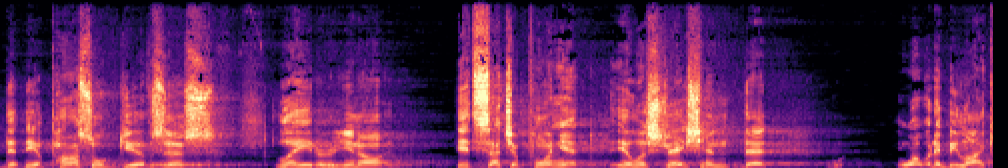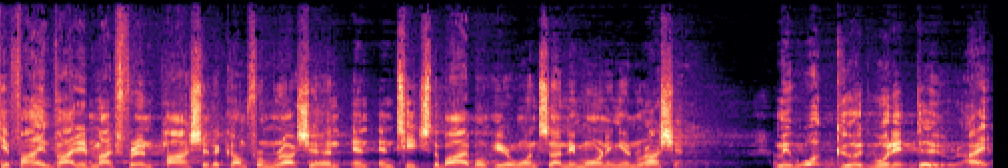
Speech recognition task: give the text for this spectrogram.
that the apostle gives us later, you know, it's such a poignant illustration that what would it be like if I invited my friend Pasha to come from Russia and, and, and teach the Bible here one Sunday morning in Russian? I mean, what good would it do, right?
